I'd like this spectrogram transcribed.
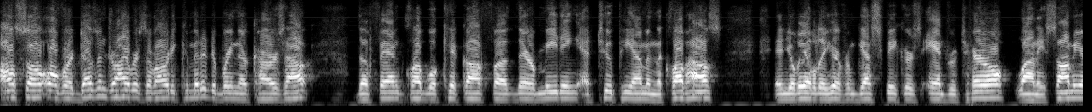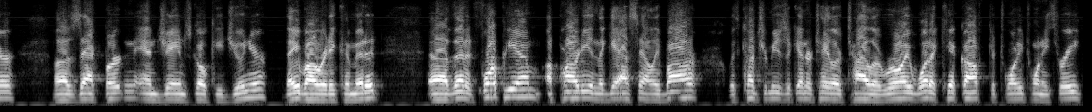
also, over a dozen drivers have already committed to bring their cars out. The fan club will kick off uh, their meeting at 2 p.m. in the clubhouse, and you'll be able to hear from guest speakers Andrew Terrell, Lonnie Sommier, uh, Zach Burton, and James Goki Jr. They've already committed. Uh, then at 4 p.m., a party in the Gas Alley Bar with country music entertainer Tyler Roy. What a kickoff to 2023.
